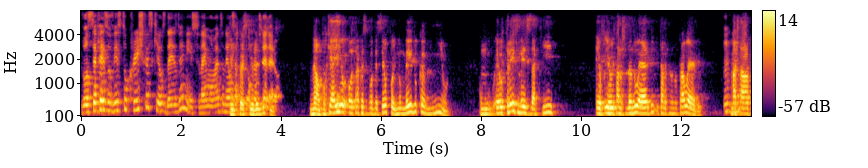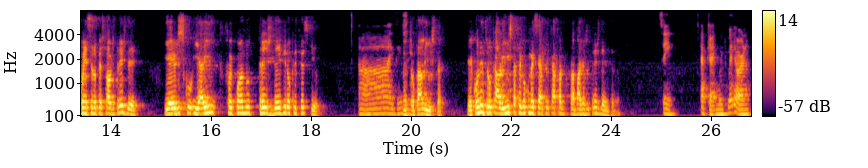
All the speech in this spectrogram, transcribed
Você fez o visto Critical Skills desde o início, né? Em momento nenhum Critical você aplicou para General. Não, porque aí outra coisa que aconteceu foi, no meio do caminho, com eu três meses aqui, eu estava estudando web e estava tentando para web, uhum. mas estava conhecendo o pessoal de 3D. E aí, eu descobri, e aí foi quando 3D virou Critical Skill. Ah, entendi. Entrou para a lista. E aí, quando entrou para a lista, foi que eu comecei a aplicar para vagas de 3D, entendeu? Sim. É porque é muito melhor, né?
